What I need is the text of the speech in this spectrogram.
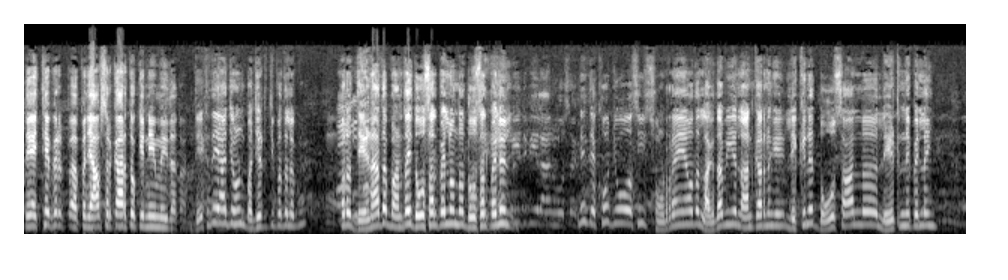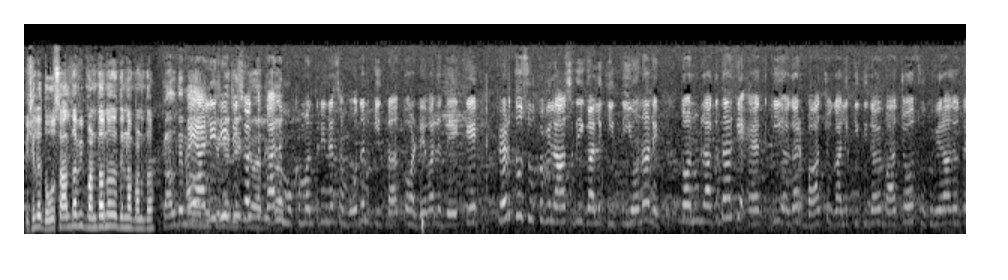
ਤੇ ਇੱਥੇ ਫਿਰ ਪੰਜਾਬ ਸਰਕਾਰ ਤੋਂ ਕਿੰਨੀ ਉਮੀਦ ਆ ਤੁਹਾਨੂੰ? ਦੇਖਦੇ ਅੱਜ ਹੁਣ ਬਜਟ 'ਚ ਪਤਾ ਲੱਗੂ। ਪਰ ਦੇਣਾ ਤਾਂ ਬਣਦਾ ਹੀ 2 ਸਾਲ ਪਹਿਲਾਂ ਹੁੰਦਾ 2 ਸਾਲ ਪਹਿਲੇ ਨਹੀਂ ਦੇਖੋ ਜੋ ਅਸੀਂ ਸੁਣ ਰਹੇ ਆ ਉਹ ਤਾਂ ਲੱਗਦਾ ਵੀ ਐਲਾਨ ਕਰਨਗੇ। ਲੇਕਿਨ ਇਹ 2 ਸਾਲ ਲੇਟ ਨੇ ਪਹਿਲਾਂ ਹੀ। ਪਿਛਲੇ 2 ਸਾਲ ਦਾ ਵੀ ਬਣਦਾ ਉਹਨਾਂ ਦਾ ਦੇਣਾ ਬਣਦਾ। ਕੱਲ ਦੇ ਅਯਾਲੀ ਜੀ ਜਿਸ ਵਕਤ ਕੱਲ ਮੁੱਖ ਮੰਤਰੀ ਨੇ ਸੰਬੋਧਨ ਕੀਤਾ ਤੁਹਾਡੇ ਵੱਲ ਦੇਖ ਕੇ ਫਿਰ ਤੋਂ ਸੁਖ ਵਿਲਾਸ ਦੀ ਗੱਲ ਕੀਤੀ ਉਹਨਾਂ ਨੇ। ਤੁਹਾਨੂੰ ਲੱਗਦਾ ਕਿ ਐਤਕੀ ਅਗਰ ਬਾਅਦ ਚੋਂ ਗੱਲ ਕੀਤੀ ਜਾਵੇ ਬਾਅਦ ਚੋਂ ਸੁਖ ਵਿਲਾਸ ਦੇ ਉੱਤੇ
